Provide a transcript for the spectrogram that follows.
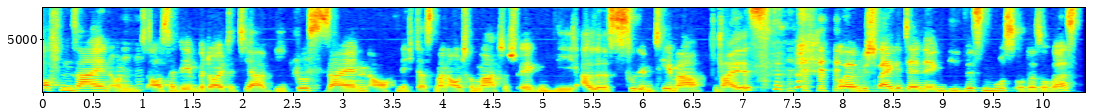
offen sein und mhm. außerdem bedeutet ja B-Plus sein auch nicht, dass man automatisch irgendwie alles zu dem Thema weiß oder geschweige denn irgendwie wissen muss oder sowas.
